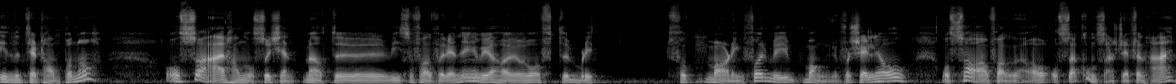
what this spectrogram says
invitert han på nå. Og så er han også kjent med at uh, vi som fagforening vi har jo ofte blitt fått maling for i mange forskjellige hold, også av, også av konsernsjefen her,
